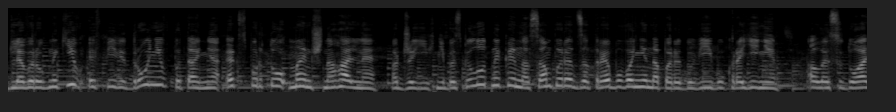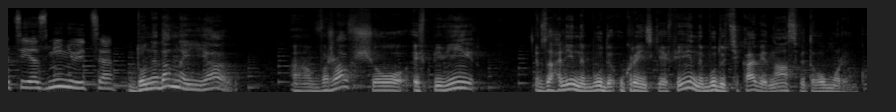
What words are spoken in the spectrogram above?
Для виробників FPV-дронів питання експорту менш нагальне, адже їхні безпілотники насамперед затребувані на передовій в Україні. Але ситуація змінюється. Донедавна я вважав, що FPV взагалі не буде, українські FPV не будуть цікаві на світовому ринку.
